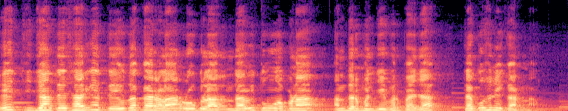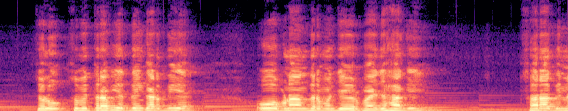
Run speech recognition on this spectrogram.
ਇਹ ਚੀਜ਼ਾਂ ਤੇ ਸਾਰੀਆਂ ਤੇ ਉਹਦਾ ਘਰ ਵਾਲਾ ਰੋਕ ਲਾ ਦਿੰਦਾ ਵੀ ਤੂੰ ਆਪਣਾ ਅੰਦਰ ਮੰਜੇ ਪਰ ਪੈ ਜਾ ਤਾਂ ਕੁਝ ਨਹੀਂ ਕਰਨਾ। ਚਲੋ, ਸੁਮਿਤਰਾ ਵੀ ਇਦਾਂ ਹੀ ਕਰਦੀ ਹੈ। ਉਹ ਆਪਣਾ ਅੰਦਰ ਮੰਜੇ ਪਰ ਪੈ ਜਾਗੀ ਸਾਰਾ ਦਿਨ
